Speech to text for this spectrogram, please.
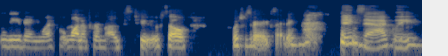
leaving with one of her mugs too. So, which was very exciting. exactly.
